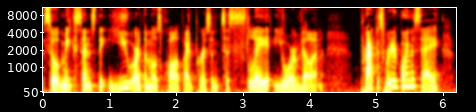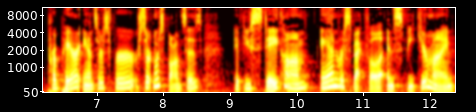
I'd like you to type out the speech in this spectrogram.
so it makes sense that you are the most qualified person to slay your villain practice what you're going to say, prepare answers for certain responses. If you stay calm and respectful and speak your mind,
